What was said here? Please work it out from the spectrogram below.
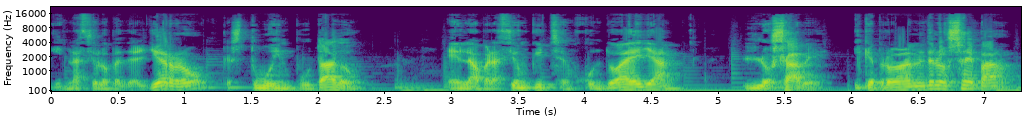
Ignacio López del Hierro, que estuvo imputado en la operación Kitchen junto a ella, lo sabe. Y que probablemente lo sepa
